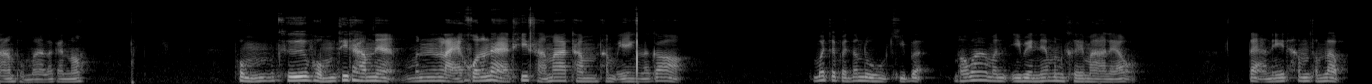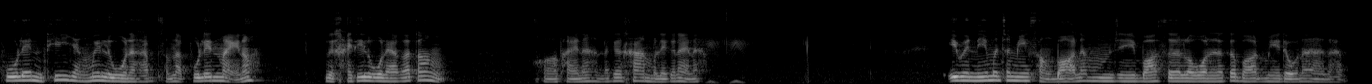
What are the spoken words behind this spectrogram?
ตามผมมาแล้วกันเนาะผมคือผมที่ทำเนี่ย มันหลายคนนั่นแหละที่สามารถทำทำเองแล้วก็ไม่จะเป็นต้องดูคลิปอะเพราะว่ามันอีเวนต์เนี้ยมันเคยมาแล้ว แต่อันนี้ทำสำหรับผู้เล่นที่ยังไม่รู้นะครับสำหรับผู้เล่นใหม่เนาะหรือใครที่รู้แล้วก็ต้องขออภัยนะ แล้วก็ข้ามไปเลยก็ได้นะอีเวนต์นี้มันจะมีสองบอสนะมันจะมีบอสเซอร์โลนแล้วก็บอสเมโดนานะครับ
